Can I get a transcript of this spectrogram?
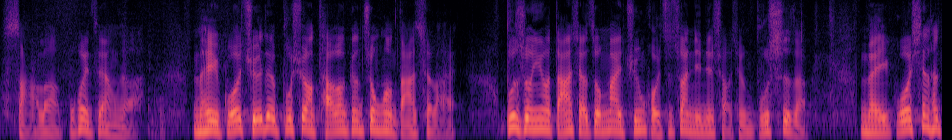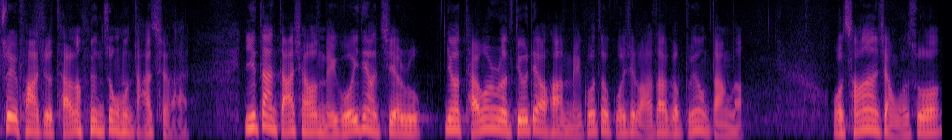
傻了，不会这样的。美国绝对不希望台湾跟中共打起来，不是说因为打起来之后卖军火去赚点点小钱，不是的。美国现在最怕就是台湾跟中共打起来，一旦打起来，美国一定要介入，因为台湾如果丢掉的话，美国这国际老大哥不用当了。我常常讲，我说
